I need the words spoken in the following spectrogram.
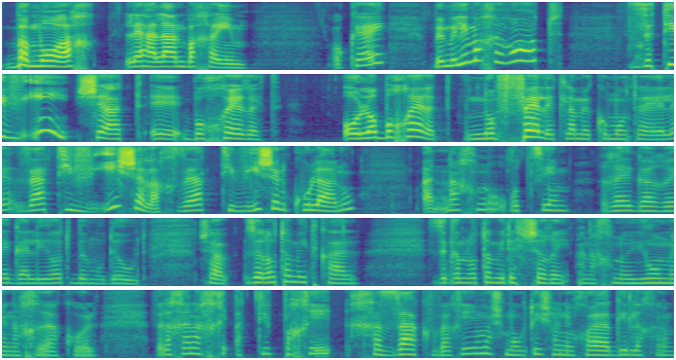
במוח, להלן בחיים, אוקיי? במילים אחרות, זה טבעי שאת אה, בוחרת, או לא בוחרת, נופלת למקומות האלה, זה הטבעי שלך, זה הטבעי של כולנו. אנחנו רוצים רגע, רגע להיות במודעות. עכשיו, זה לא תמיד קל, זה גם לא תמיד אפשרי, אנחנו יומן אחרי הכל. ולכן הטיפ הכי חזק והכי משמעותי שאני יכולה להגיד לכם,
